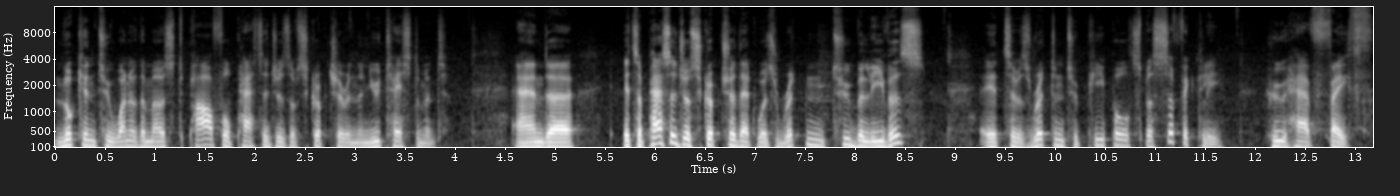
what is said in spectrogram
look into one of the most powerful passages of Scripture in the New Testament. And uh, it's a passage of Scripture that was written to believers, it was written to people specifically who have faith.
